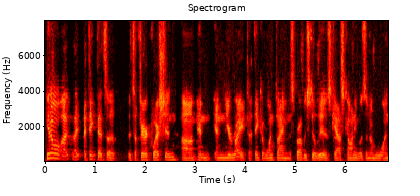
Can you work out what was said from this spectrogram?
You know, I, I think that's a that's a fair question, um, and and you're right. I think at one time, this probably still is, Cass County was the number one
